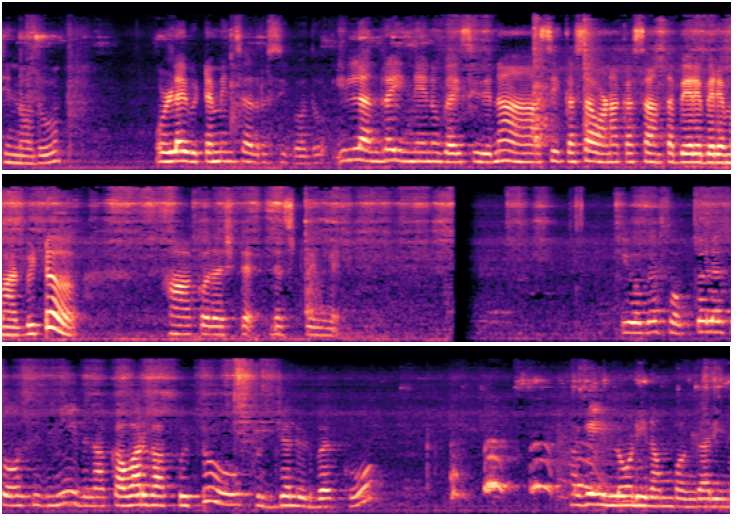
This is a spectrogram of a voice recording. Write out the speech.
ತಿನ್ನೋದು. ಒಳ್ಳೆ ವಿಟಮಿನ್ಸ್ ಆದರೂ ಸಿಗೋದು. ಇಲ್ಲಾಂದರೆ ಇನ್ನೇನು ಗೈಸ್ ಇದನ್ನ ಹಸಿ ಕಸ, ಒಣ ಕಸ ಅಂತ ಬೇರೆ ಬೇರೆ ಮಾಡಿಬಿಟ್ಟು ಹಾಕೋದಷ್ಟೇ ಡಸ್ಟ್ಬಿನ್ಗೆ ಇವಾಗ ಸೊಪ್ಪೆಲ್ಲ ಸೋಸಿದ್ದೀನಿ ಇದನ್ನ ಕವರ್ಗೆ ಹಾಕ್ಬಿಟ್ಟು ಫ್ರಿಜ್ಜಲ್ಲಿ ಇಡಬೇಕು. ಹಾಗೆ ಇಲ್ಲಿ ನೋಡಿ ನಮ್ಮ ಬಂಗಾರಿನ.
